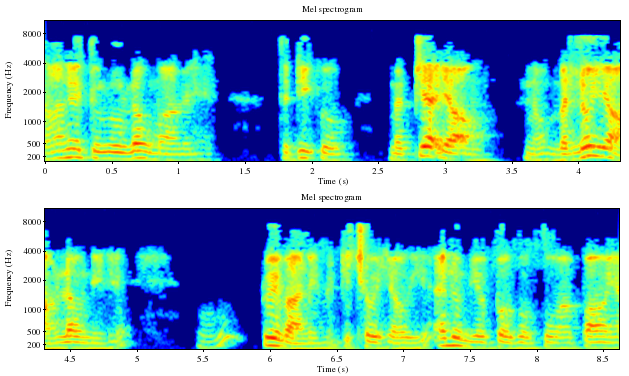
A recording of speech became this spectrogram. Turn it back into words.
ငါလည်းသူလိုလှုပ်မှာပဲတတိကိုမပြတ်ရအောင်နော်မလွတ်ရအောင်လှုပ်နေတဲ့ဟိုတွေ့ပါလိမ့်မယ်တချို့ယောဂီအဲ့လိုမျိုးပုံကုကိုကပေါင်းရ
